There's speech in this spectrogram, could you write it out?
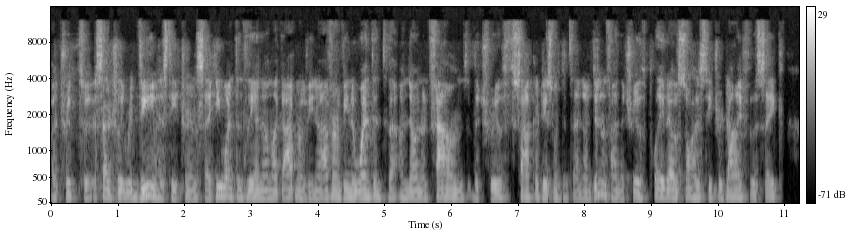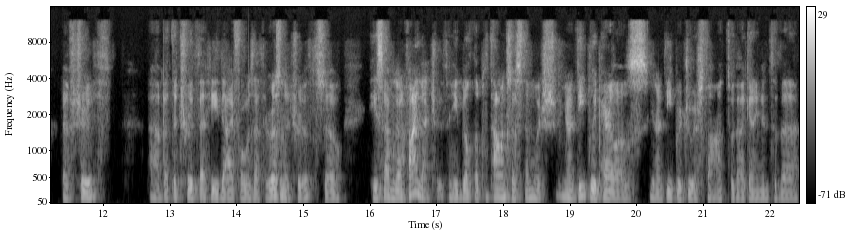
a truth to essentially redeem his teacher and say he went into the unknown like Avram Avinu. Avram Avinu went into that unknown and found the truth. Socrates went into the unknown, didn't find the truth. Plato saw his teacher die for the sake of truth, uh, but the truth that he died for was that there isn't a truth. So he said, "I'm going to find that truth," and he built the Platonic system, which you know deeply parallels you know deeper Jewish thought without getting into the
